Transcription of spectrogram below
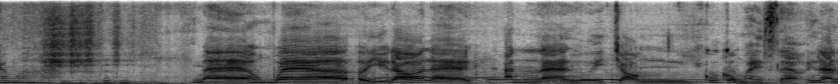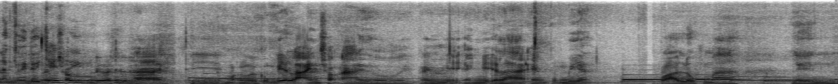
cảm ơn Mà hôm qua ở dưới đó là anh là người chọn cuối cùng hay sao? Ý là anh là người đưa trái tim. đưa thứ hai. Thì mọi người cũng biết là anh chọn ai rồi. Anh nghĩ anh nghĩ là em cũng biết. Qua lúc mà lên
